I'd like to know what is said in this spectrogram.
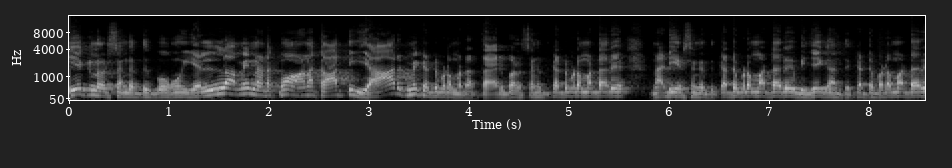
இயக்குனர் சங்கத்துக்கு போகும். எல்லாமே நடக்கும். ஆனால் கார்த்திக் யாருக்குமே கட்டுப்பட மாட்டார். தயாரிப்பாளர் சங்கத்துக்கு கட்டுப்பட மாட்டார் நடிகர் சங்கத்துக்கு கட்டுப்பட மாட்டார் விஜயகாந்துக்கு கட்டுப்பட மாட்டார்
